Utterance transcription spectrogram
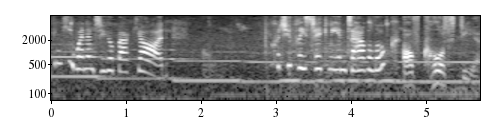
think he went into your backyard. Could you please take me in to have a look? Of course, dear.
